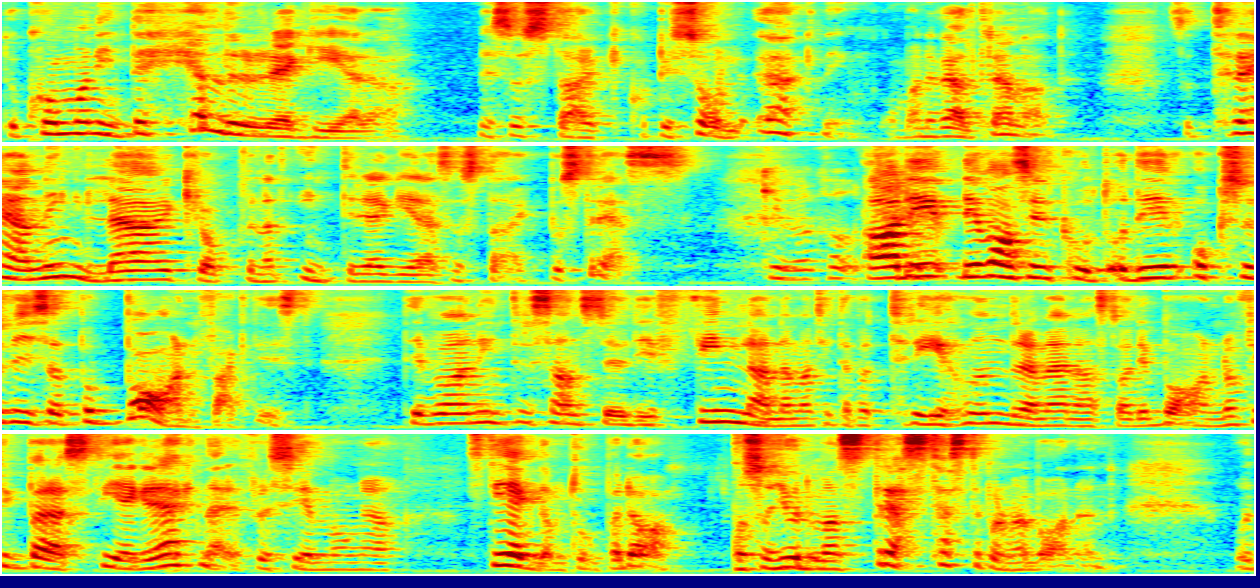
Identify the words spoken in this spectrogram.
då kommer man inte heller reagera med så stark kortisolökning om man är vältränad. Så träning lär kroppen att inte reagera så starkt på stress. Gud vad coolt. Ja, det är, det är vansinnigt coolt och det är också visat på barn faktiskt. Det var en intressant studie i Finland när man tittade på 300 mellanstadiebarn. De fick bara stegräknare för att se hur många steg de tog per dag. Och så gjorde man stresstester på de här barnen. Och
